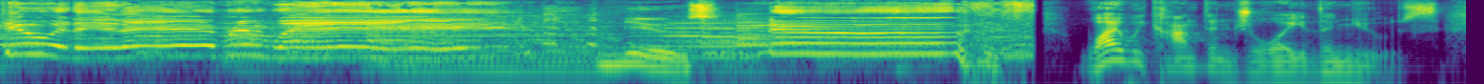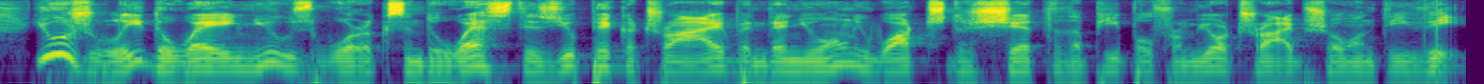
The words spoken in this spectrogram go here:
Doing it every way! News. News! why we can't enjoy the news. Usually, the way news works in the West is you pick a tribe and then you only watch the shit the people from your tribe show on TV.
